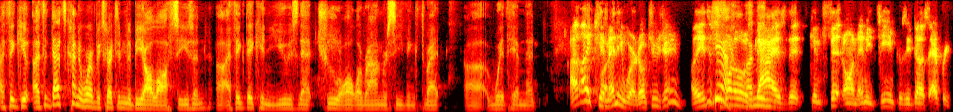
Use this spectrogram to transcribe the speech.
I think you, I think that's kind of where I've expected him to be all off season. Uh, I think they can use that true all around receiving threat uh, with him. That I like him But- anywhere, don't you, James? Like, just Yeah, one of those I mean- guys that can fit on any team because he does everything.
